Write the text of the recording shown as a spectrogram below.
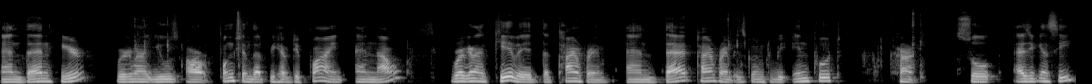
And then here we're gonna use our function that we have defined and now we're going to give it the time frame and that time frame is going to be input current so as you can see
